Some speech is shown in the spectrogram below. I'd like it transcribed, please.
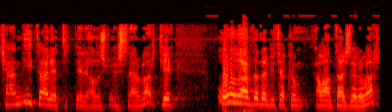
kendi ithal ettikleri alışverişler var ki oralarda da bir takım avantajları var.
